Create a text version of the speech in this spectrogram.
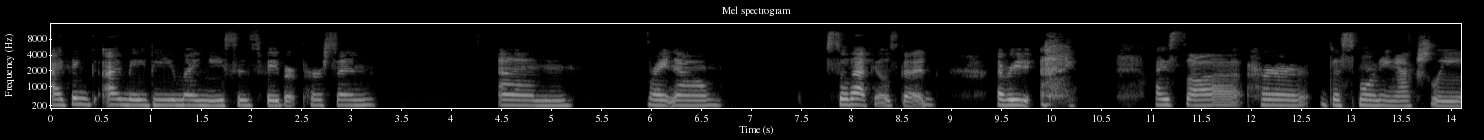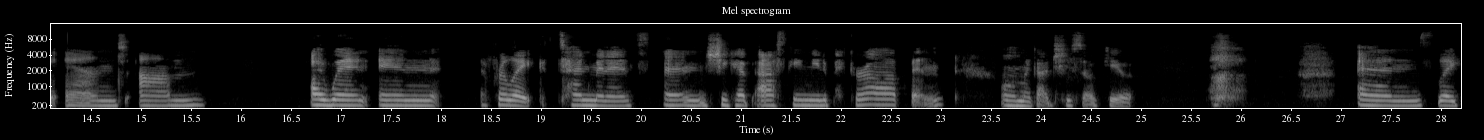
I think I may be my niece's favorite person um, right now. So that feels good. Every I saw her this morning actually, and um, I went in for like 10 minutes and she kept asking me to pick her up and oh my god, she's so cute. And like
